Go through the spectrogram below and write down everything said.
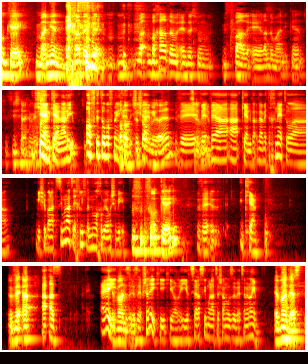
אוקיי, מעניין, בחרת את זה, בחרת איזשהו מספר אה, רנדומלי, כן? של שישה ימים. כן, כן, אני off the top of my head, שישה ימים. כן, וה- והמתכנת, או מי שבנה את הסימולציה, החליט לנוח ביום השביעי. אוקיי, כן, אז, היי. זה אפשרי, כי יוצר הסימולציה שלנו זה בעצם אלוהים. הבנתי, אז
